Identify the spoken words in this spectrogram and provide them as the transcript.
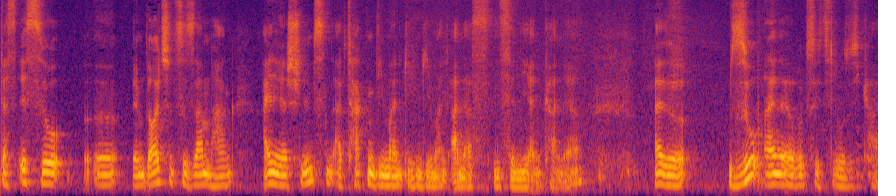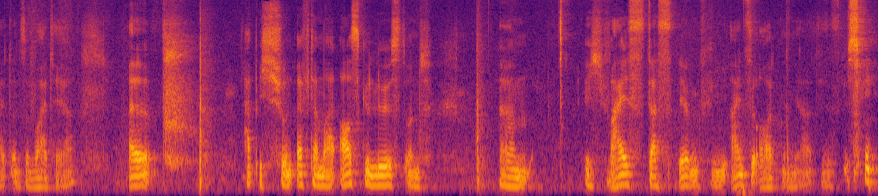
Das ist so äh, im deutschen Zusammenhang eine der schlimmsten Attacken, die man gegen jemand anders inszenieren kann. Ja. Also so eine Rücksichtslosigkeit und so weiter. Ja. Also, habe ich schon öfter mal ausgelöst und ähm, ich weiß das irgendwie einzuordnen, ja, dieses Geschehen.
